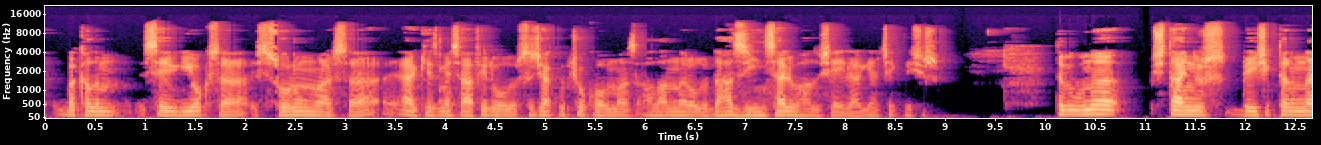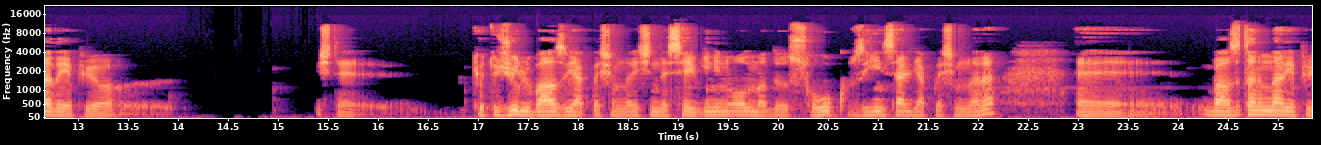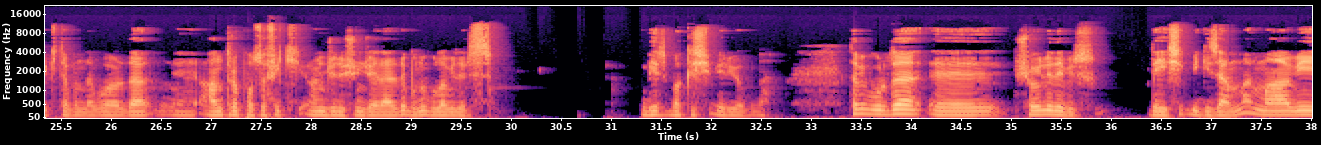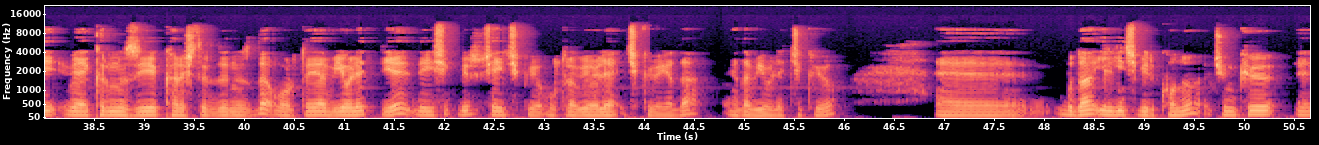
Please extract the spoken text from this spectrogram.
bakalım sevgi yoksa, sorun varsa herkes mesafeli olur. Sıcaklık çok olmaz, alanlar olur. Daha zihinsel bazı şeyler gerçekleşir. Tabi buna Steiner değişik tanımlar da yapıyor. İşte kötücül bazı yaklaşımlar içinde sevginin olmadığı soğuk zihinsel yaklaşımlara e, bazı tanımlar yapıyor kitabında. Bu arada e, antroposofik öncü düşüncelerde bunu bulabiliriz. Bir bakış veriyor buna. Tabi burada e, şöyle de bir değişik bir gizem var. Mavi ve kırmızıyı karıştırdığınızda ortaya violet diye değişik bir şey çıkıyor. Ultraviyole çıkıyor ya da ya da violet çıkıyor. Ee, bu da ilginç bir konu çünkü e,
